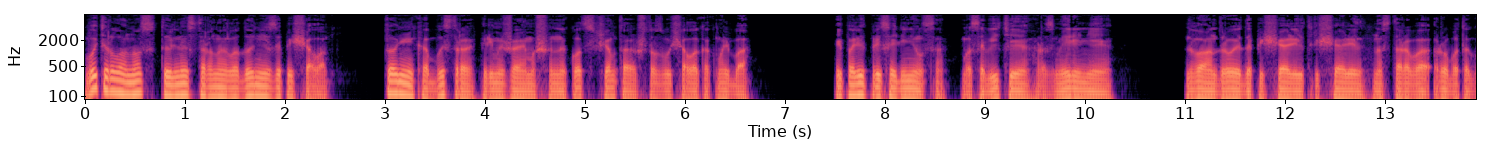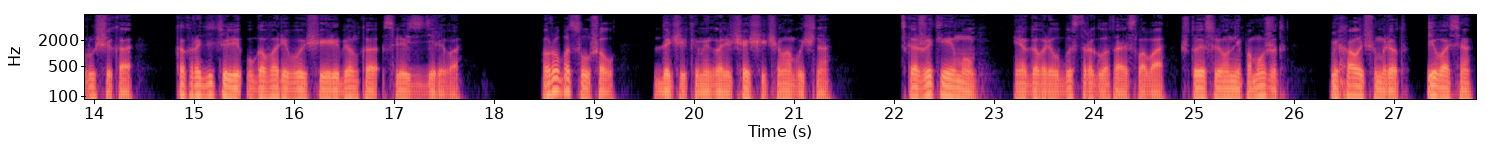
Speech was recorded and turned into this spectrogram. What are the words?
вытерла нос тыльной стороной ладони и запищала. Тоненько, быстро, перемежая машинный код с чем-то, что звучало как мольба. Ипполит присоединился, басовитие, размерение. Два андроида пищали и трещали на старого робота-грузчика — как родители, уговаривающие ребенка слезть с дерева. Робот слушал, датчики мигали чаще, чем обычно. «Скажите ему», — я говорил быстро, глотая слова, «что если он не поможет, Михалыч умрет, и Вася,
